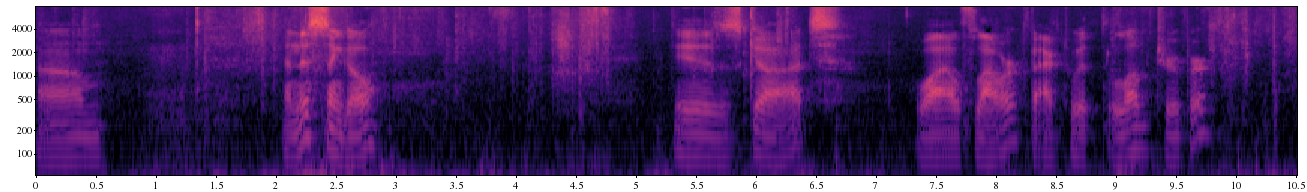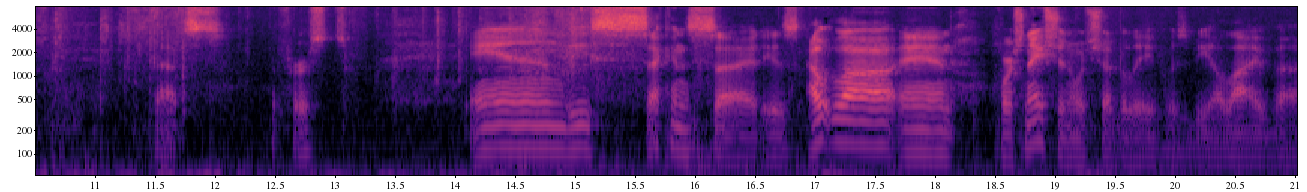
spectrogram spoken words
Um, and this single is got Wildflower backed with Love Trooper. That's the first. And the second side is Outlaw and Horse Nation, which I believe was be a live uh,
